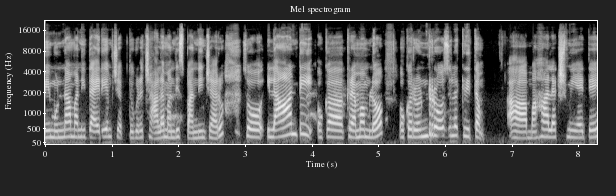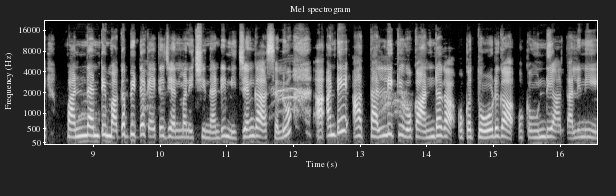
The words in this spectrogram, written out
మేము ఉన్నామని ధైర్యం చెప్తూ కూడా చాలా మంది స్పందించారు. సో ఇలాంటి ఒక క్రమంలో ఒక రెండు రోజుల క్రితం మహాలక్ష్మి అయితే పండంటి మగబిడ్డకైతే జన్మనిచ్చిందండి నిజంగా అసలు. అంటే ఆ తల్లికి ఒక అండగా ఒక తోడుగా ఒక ఉండి ఆ తల్లిని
